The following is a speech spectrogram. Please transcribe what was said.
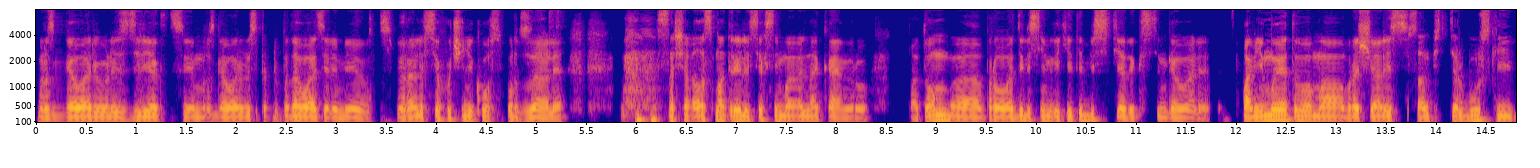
мы разговаривали с дирекцией, мы разговаривали с преподавателями, собирали всех учеников в спортзале. Сначала смотрели, всех снимали на камеру, потом э, проводили с ними какие-то беседы, кастинговали. Помимо этого мы обращались в Санкт-Петербургский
